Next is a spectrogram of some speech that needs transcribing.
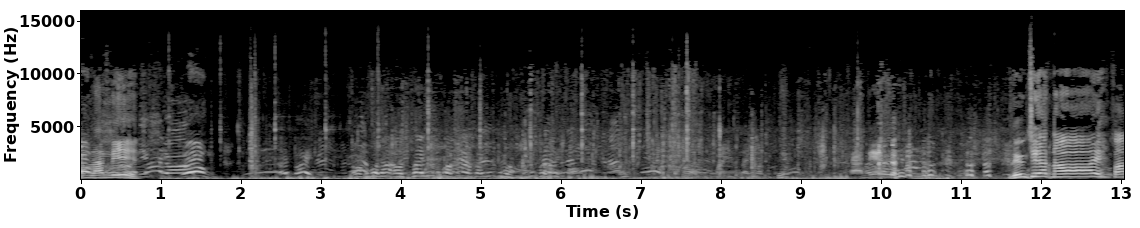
กำลังดีเอาขบวนเอาใส่นี่ขบวนเอาใส่นี่ขบวน ใส่เลยดึงเชือกหน่อยฝั่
